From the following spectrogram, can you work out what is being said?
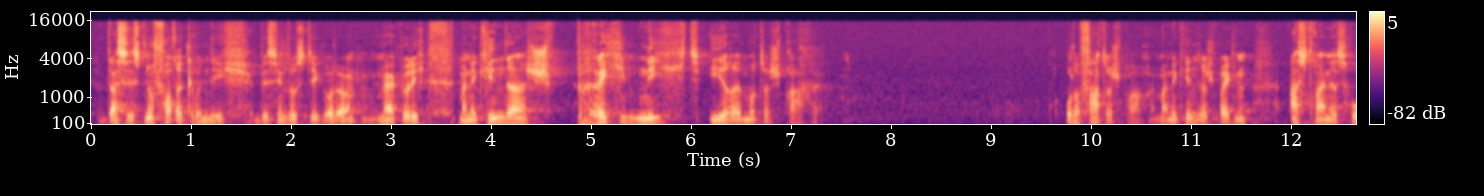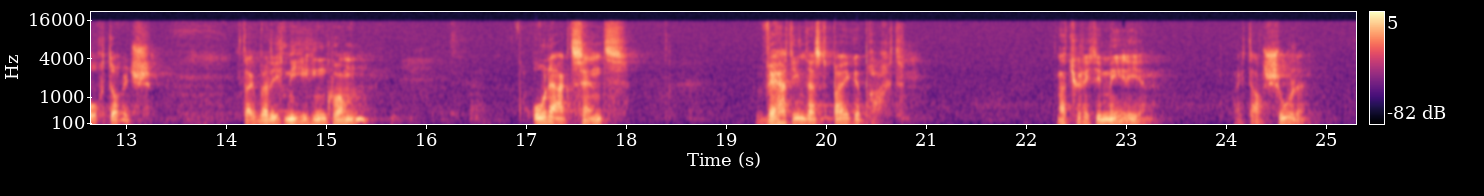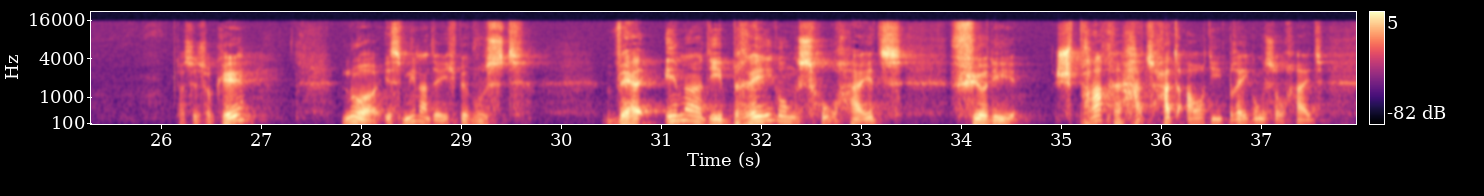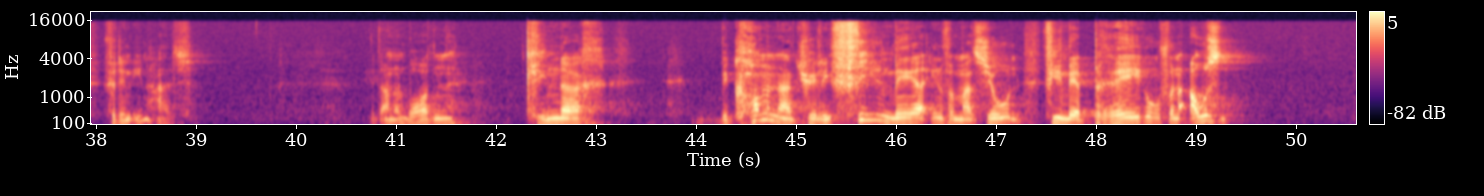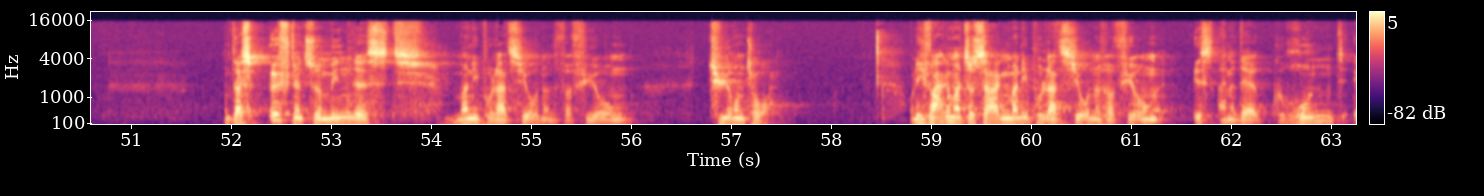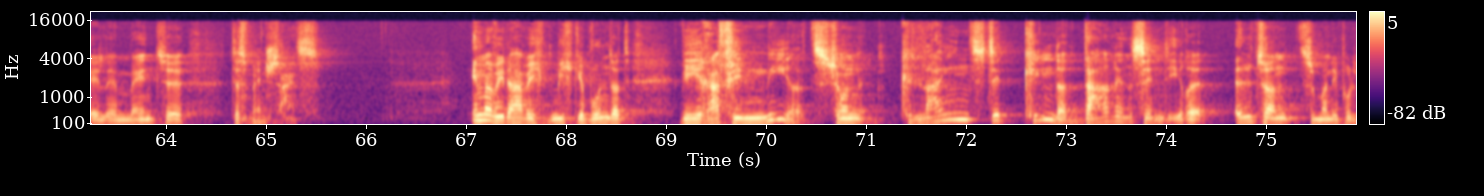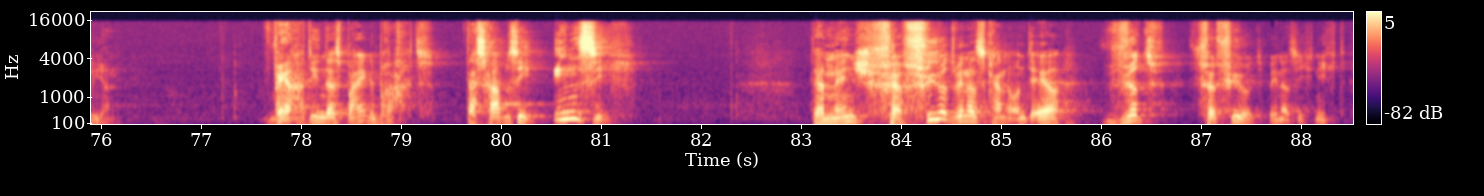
das ist nur vordergründig, ein bisschen lustig oder merkwürdig. Meine Kinder sprechen nicht ihre Muttersprache oder Vatersprache. Meine Kinder sprechen astreines Hochdeutsch. Da werde ich nie hinkommen ohne Akzent. Wer hat ihnen das beigebracht? Natürlich die Medien, vielleicht auch Schule. Das ist okay. Nur ist mir natürlich bewusst, wer immer die Prägungshoheit für die Sprache hat, hat auch die Prägungshoheit für den Inhalt. Mit anderen Worten, Kinder bekommen natürlich viel mehr Information, viel mehr Prägung von außen. Und das öffnet zumindest Manipulation und Verführung Tür und Tor. Und ich wage mal zu sagen, Manipulation und Verführung ist einer der Grundelemente des Menschseins. Immer wieder habe ich mich gewundert, wie raffiniert schon kleinste Kinder darin sind, ihre Eltern zu manipulieren. Wer hat ihnen das beigebracht? Das haben sie in sich. Der Mensch verführt, wenn er es kann, und er wird verführt, wenn er sich nicht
